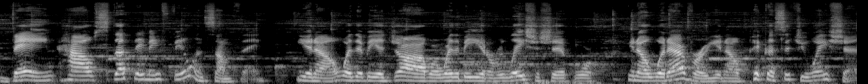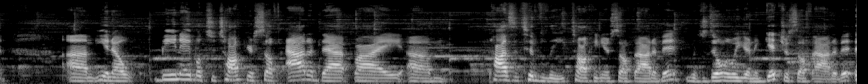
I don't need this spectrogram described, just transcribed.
vein how stuck they may feel in something? You know, whether it be a job or whether it be in a relationship or, you know, whatever, you know, pick a situation. Um, you know, being able to talk yourself out of that by um, positively talking yourself out of it, which is the only way you're going to get yourself out of it,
